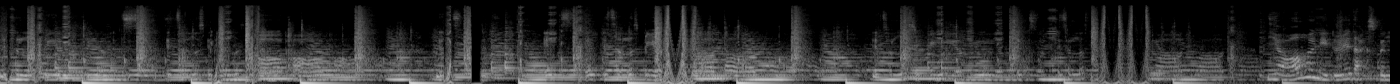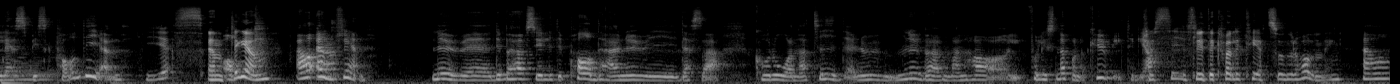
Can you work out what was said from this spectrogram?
It's a lesbian, it's, it's a lesbian pod. It's, it's, Ja, hörni, då är det dags för lesbisk podd igen. Yes, äntligen! Ja, äntligen. Nu, eh, det behövs ju lite podd här nu i dessa coronatider. Nu, nu behöver man ha, få lyssna på något kul, tycker jag. Precis, lite kvalitetsunderhållning. Ja.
